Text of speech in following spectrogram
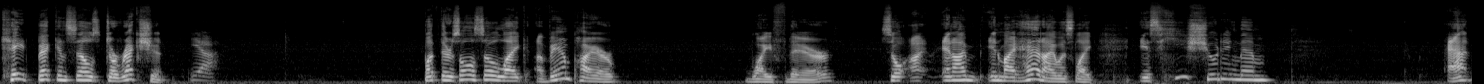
Kate Beckinsale's direction. yeah. But there's also like a vampire wife there. So I and I'm in my head I was like, is he shooting them at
